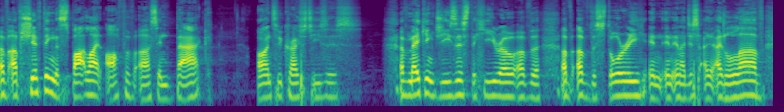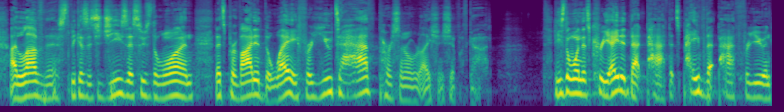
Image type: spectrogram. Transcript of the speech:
of, of shifting the spotlight off of us and back onto Christ Jesus of making Jesus the hero of the of, of the story. And, and, and I just I, I, love I love this because it's Jesus who's the one that's provided the way for you to have personal relationship with God. He's the one that's created that path, that's paved that path for you. And,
